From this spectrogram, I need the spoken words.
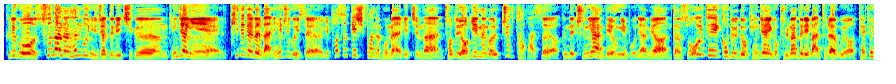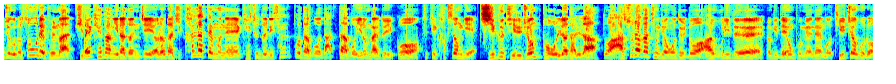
그리고 수많은 한국 유저들이 지금 굉장히 피드백을 많이 해주고 있어요. 여기 퍼스 게시판을 보면 알겠지만 저도 여기 있는 걸 쭉 다 봤어요. 근데 중요한 내용이 뭐냐면 일단 소울 테이커들도 굉장히 그 불만들이 많더라고요. 대표적으로 소울의 불만. 기백 해방이라든지 여러 가지 칼라 때문에 개수들이 생각보다 뭐 낮다 뭐 이런 말도 있고 특히 각성기 지그 딜 좀 더 올려달라. 또 아수라 같은 경우들도 아 우리들 여기 내용 보면은 뭐 딜적으로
